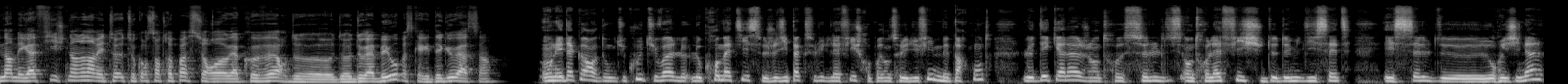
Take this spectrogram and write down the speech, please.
non, mais l'affiche, non, non, non, mais te, te concentre pas sur euh, la cover de, de, la BO parce qu'elle est dégueulasse, hein. On est d'accord. Donc du coup, tu vois, le, chromatisme, je dis pas que celui de l'affiche représente celui du film, mais par contre, le décalage entre entre l'affiche de 2017 et celle de l'original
